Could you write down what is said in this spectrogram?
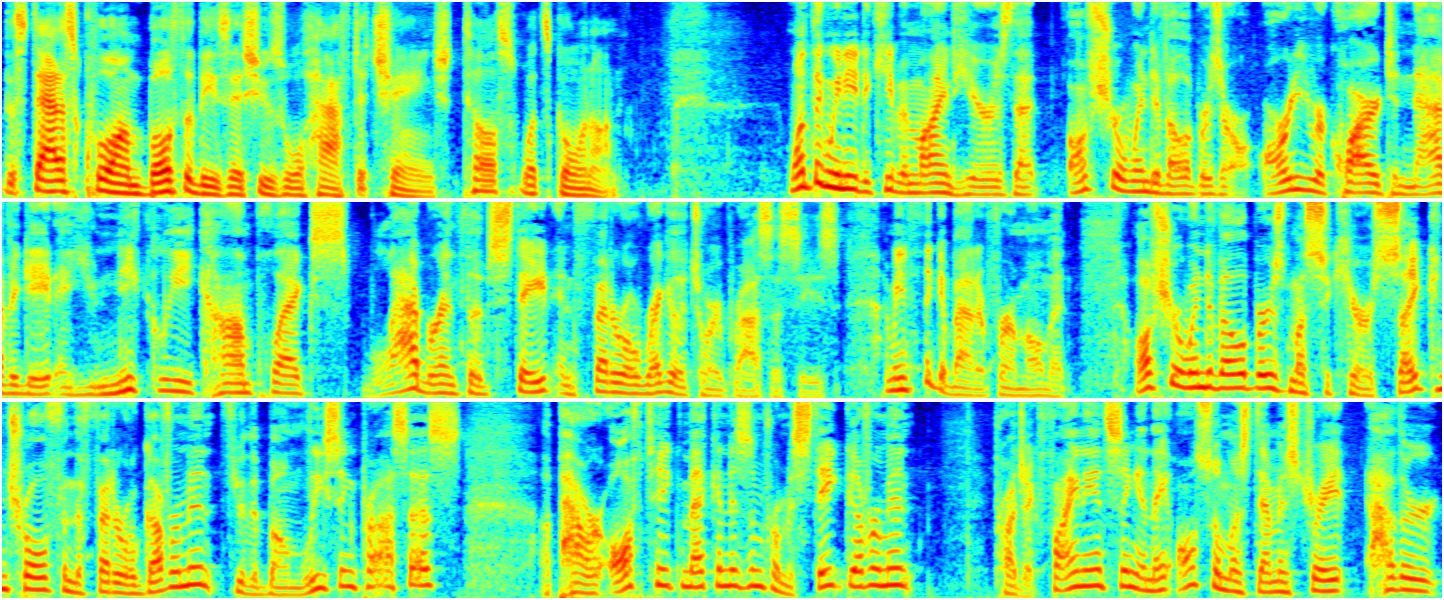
the status quo on both of these issues will have to change. Tell us what's going on. One thing we need to keep in mind here is that offshore wind developers are already required to navigate a uniquely complex labyrinth of state and federal regulatory processes. I mean, think about it for a moment. Offshore wind developers must secure site control from the federal government through the BOEM leasing process, a power offtake mechanism from a state government, project financing, and they also must demonstrate how they're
